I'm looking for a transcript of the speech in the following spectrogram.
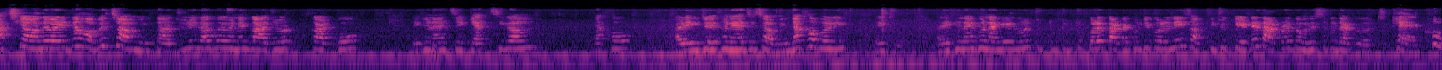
আজকে আমাদের বাড়িতে হবে চাউমিন। তার জন্যই দেখো, এখানে গাজর কাটবো, এখানে আছে ক্যাপসিকাম, দেখো। আর এই যে এখানে আছে চাউমিন। দেখো বলি, এই যে। আর এখানে এখন আগে এগুলো টুকটুক টুকটুক করে কাটাকুটি করে নেই সব কিছু কেটে তারপরে তোমাদের সাথে দেখা করছি। খেখো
